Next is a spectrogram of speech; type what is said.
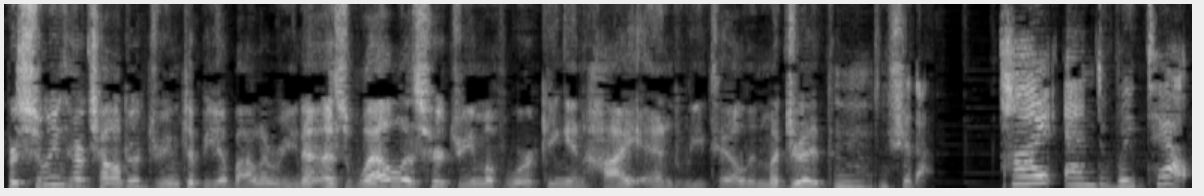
Pursuing her childhood dream to be a ballerina, as well as her dream of working in high end retail in Madrid. 嗯，是的，high end retail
